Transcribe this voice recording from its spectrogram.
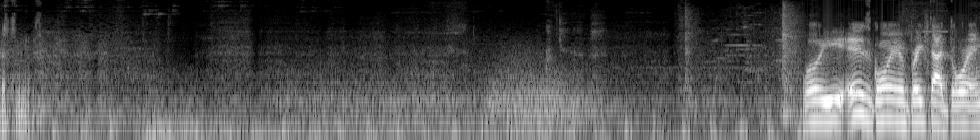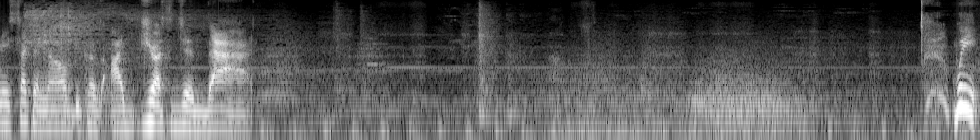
That's the music. Well, he is going to break that door any second now because I just did that. Wait,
